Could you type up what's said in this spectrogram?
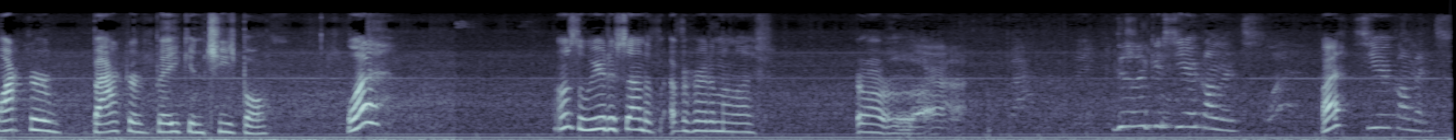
Whacker backer bacon cheese ball. What? That was the weirdest sound I've ever heard in my life. This can see your comments. What? See your comments.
